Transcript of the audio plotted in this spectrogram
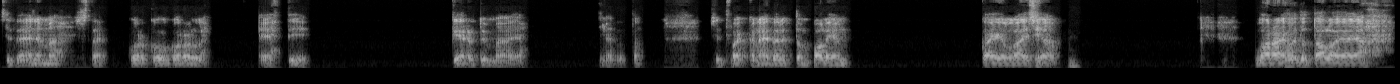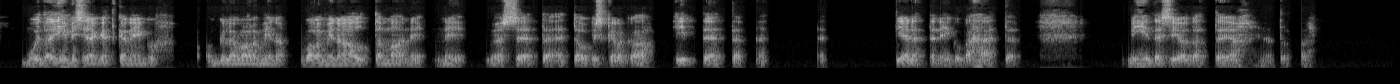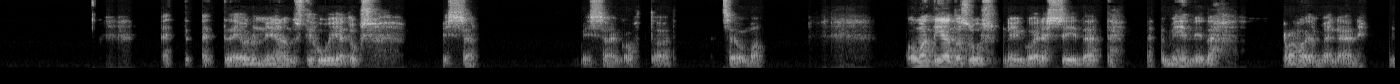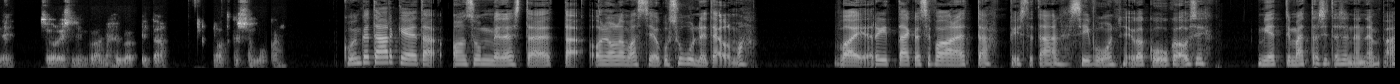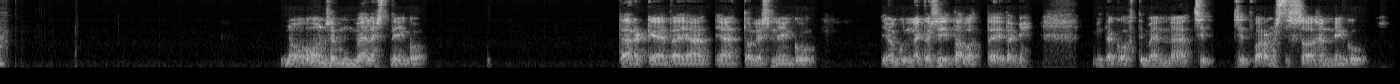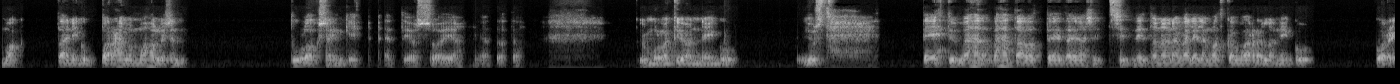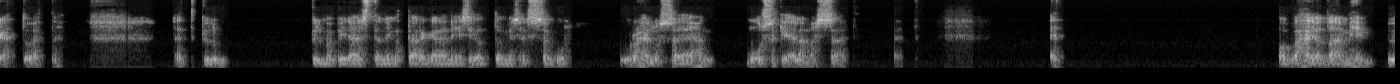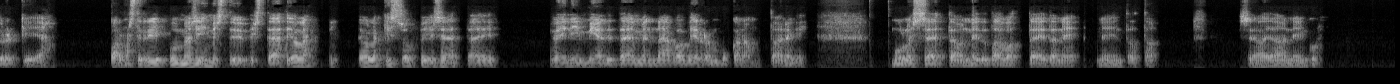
sitä enemmän sitä korkoa korolle ehtii kertymään. Ja, ja tota, sitten vaikka näitä nyt on paljon kaikenlaisia varainhoitotaloja ja muita ihmisiä, ketkä niin kuin on kyllä valmiina, valmiina auttamaan, niin, niin myös se, että, että opiskelkaa itse, että, että tiedätte niin kuin vähän, että mihin te sijoitatte ja, ja tota, että, että joudu niin sanotusti huijatuksi missä, missään kohtaa. Että se oma, oma tietoisuus niin kuin edes siitä, että, että mihin niitä rahoja menee, niin, niin se olisi niin kuin aina hyvä pitää matkassa mukana. Kuinka tärkeää on sun mielestä, että on olemassa joku suunnitelma vai riittääkö se vaan, että pistetään sivuun joka kuukausi miettimättä sitä sen enempää? No on se mun mielestä niin kuin tärkeää ja, ja että olisi niin kuin jonkunnäköisiä tavoitteitakin, mitä kohti mennään. Sitten sit varmasti saa sen niin kuin, tai niin kuin parhaimman mahdollisen tuloksenkin, että jos on. Ja, ja tota, kyllä mullakin on niin kuin just tehty vähän, vähän tavoitteita ja sitten sit niitä on aina välillä matkan varrella niin kuin korjattu. Että, että kyllä, kyllä mä pidän sitä niin kuin tärkeänä niin sijoittamisessa kuin urheilussa ja ihan muussakin elämässä. Että, että on vähän jotain, mihin pyrkii ja varmasti riippuu myös ihmistyypistä, että jollekin, jollekin sopii se, että ei, ei niin mietitä ja mennään vaan virran mukana, mutta ainakin mulle se, että on niitä tavoitteita, niin, niin tota, se ajaa niin kuin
